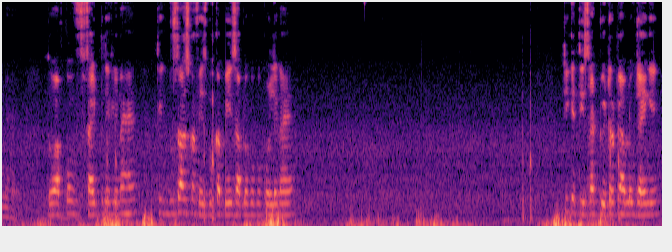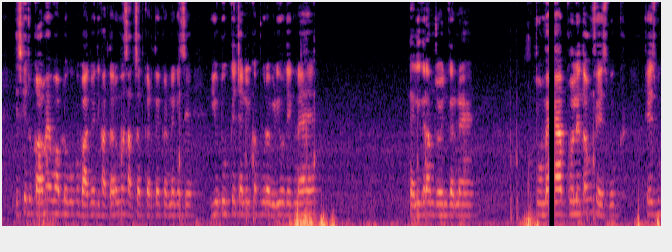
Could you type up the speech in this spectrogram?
में है। तो आपको साइट पे देख लेना है। ठीक, दूसरा उसका फेसबुक का पेज आप लोगों को खोल लेना है। ठीक है, तीसरा ट्विटर पे आप लोग जाएँगे। इसके जो काम है वो आप लोगों को बाद में दिखाता रहूँगा साथ साथ करते करने कैसे। यूट्यूब के चैनल का पूरा वीडियो देखना है। टेलीग्राम ज्वाइन करना है। तो मैं आप खोल लेता हूँ फेसबुक फेसबुक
